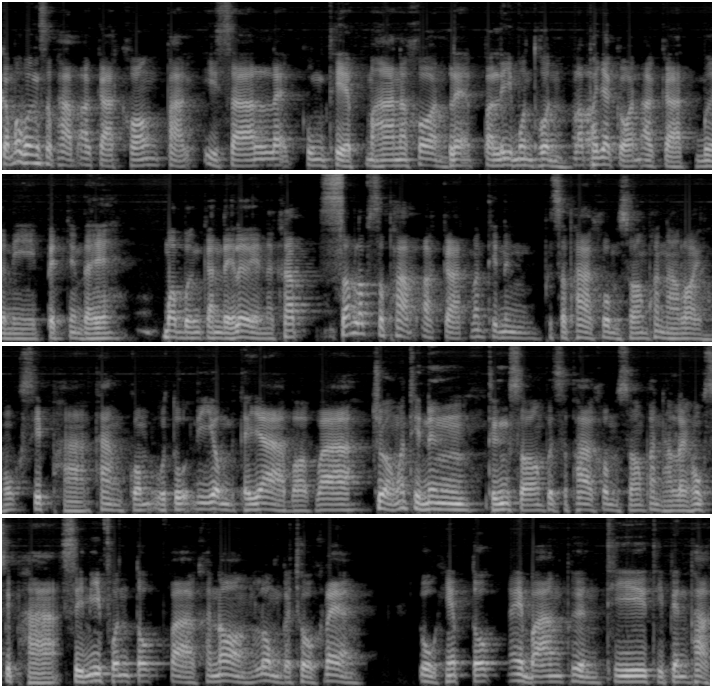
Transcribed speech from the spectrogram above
ก็มาเบิงสภาพอากาศของภาคอีสานและกรุงเทพมหานคร และปริมณฑลรับพยากรณ์อากาศเมื่อนี้เป็นยังไง มาเบิ่งกันได้เลยนะครับสำหรับสภาพอากาศวันที่1พฤษภาคม 2565 ทางกรมอุตุนิยมวิทยาบอกว่าช่วงวันที่1ถึง 2 พฤษภาคม 2565สิมีฝนตกฟ้าคะนองลมกระโชกแรงลูกเห็บตกในบางพื้นที่ที่เป็นภาค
